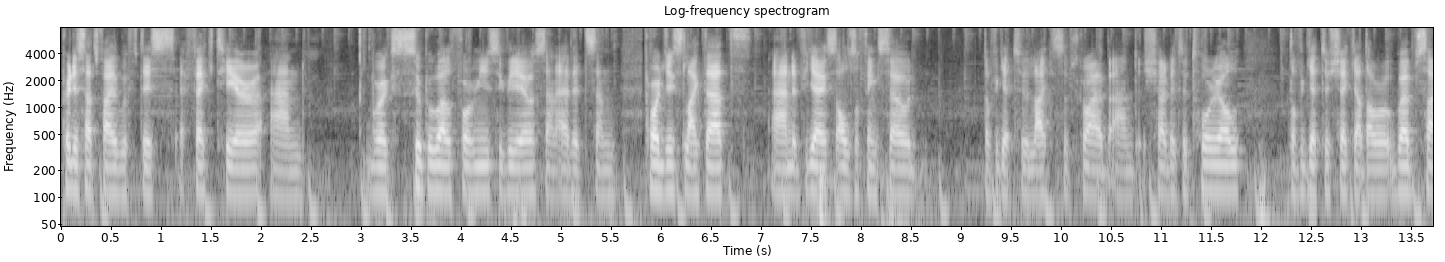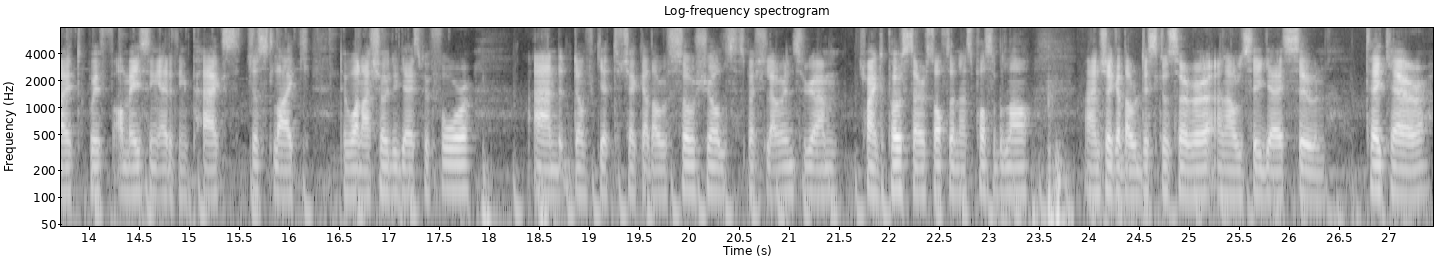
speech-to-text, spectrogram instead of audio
Pretty satisfied with this effect here and works super well for music videos and edits and projects like that. And if you guys also think so, don't forget to like, subscribe and share the tutorial. Don't forget to check out our website with amazing editing packs just like the one I showed you guys before. And don't forget to check out our socials, especially our Instagram. Trying to post there as often as possible now and check out our Discord server and I will see you guys soon. Take care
